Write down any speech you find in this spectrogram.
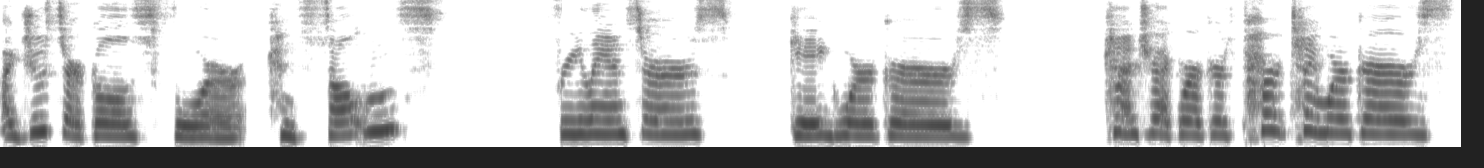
I drew circles for consultants, freelancers, gig workers, contract workers, part-time workers.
